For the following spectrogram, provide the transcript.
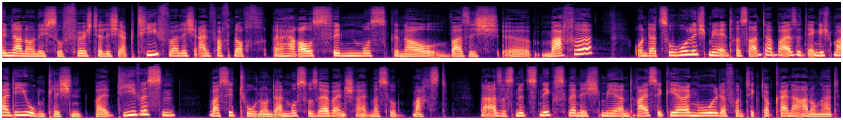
Ich bin da noch nicht so fürchterlich aktiv, weil ich einfach noch äh, herausfinden muss, genau, was ich äh, mache. Und dazu hole ich mir interessanterweise, denke ich mal, die Jugendlichen, weil die wissen, was sie tun. Und dann musst du selber entscheiden, was du machst. Na, also es nützt nichts, wenn ich mir einen 30-Jährigen hole, der von TikTok keine Ahnung hat.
